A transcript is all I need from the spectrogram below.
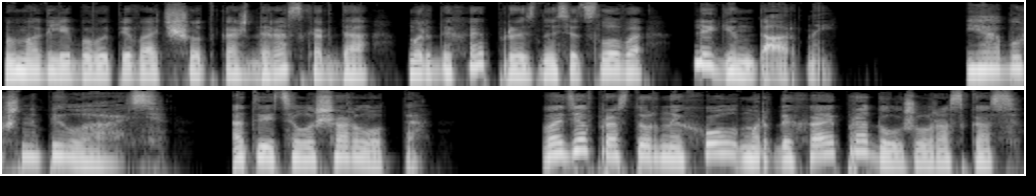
Мы могли бы выпивать шот каждый раз, когда Мордыхай произносит слово «легендарный». «Я бы уж напилась», — ответила Шарлотта. Войдя в просторный холл, Мордыхай продолжил рассказ.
